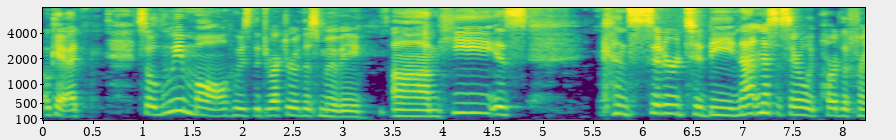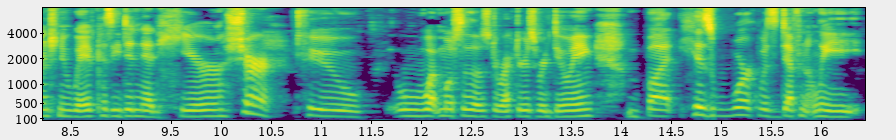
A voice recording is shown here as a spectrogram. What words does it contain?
Okay, I, so Louis Maul, who is the director of this movie, um, he is considered to be not necessarily part of the French New Wave because he didn't adhere Sure. to what most of those directors were doing, but his work was definitely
